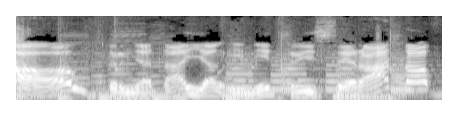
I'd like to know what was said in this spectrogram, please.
Wow, ternyata yang ini Triceratops.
